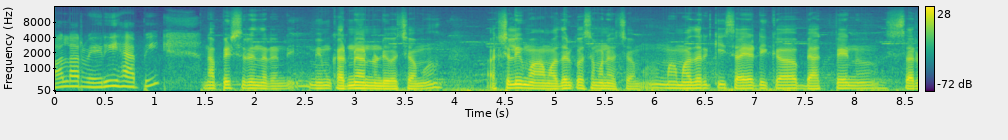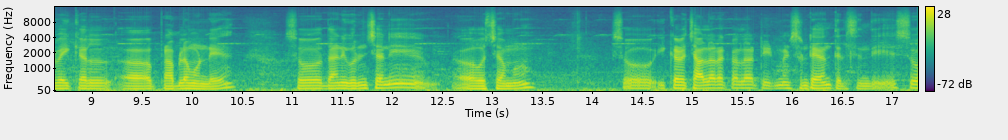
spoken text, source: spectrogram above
all are very happy. నా పేరు సురేందర్ అండి. మేము కరీంనగర్ నుండి వచ్చాము. యాక్చువల్లీ మా మదర్ కోసమని వచ్చాము. మా మదర్కి sciatica back pain cervical problem ఉండే. సో దాని గురించి అని వచ్చాము. సో ఇక్కడ చాలా రకాల ట్రీట్మెంట్స్ ఉంటాయని తెలిసింది. సో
